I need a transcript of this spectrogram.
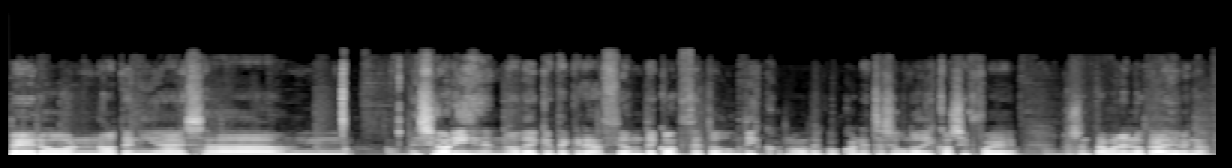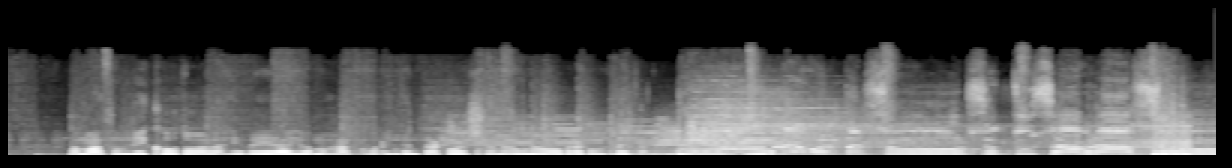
pero no tenía esa, mm, ese origen, ¿no? De, de creación de concepto de un disco, ¿no? De, con este segundo disco sí fue, nos sentamos en el local y venga, vamos a hacer un disco, todas las ideas y vamos a intentar cohesionar una obra completa. Una vuelta al sol son tus abrazos.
